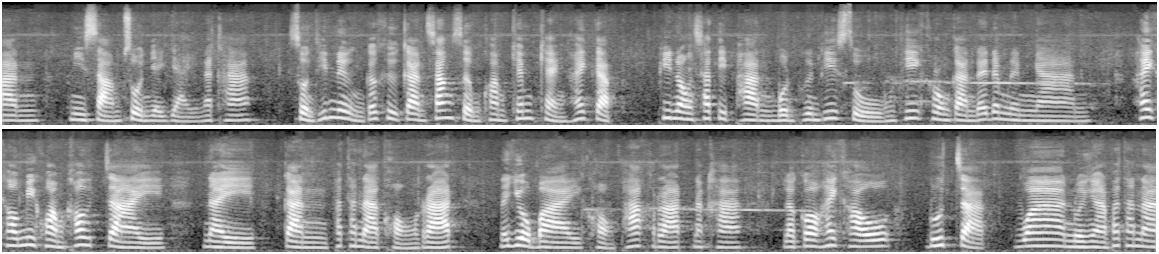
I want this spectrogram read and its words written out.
าร มี 3 ส่วนใหญ่ ๆ นะคะ ส่วนที่ 1 ก็คือการสร้างเสริมความเข้มแข็งให้กับพี่น้องชาติพันธุ์ บนพื้นที่สูงที่โครงการได้ดำเนินงาน ให้เขามีความเข้าใจในการพัฒนาของรัฐ นโยบายของภาครัฐนะคะ แล้วก็ให้เขารู้จักว่าหน่วยงานพัฒนา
